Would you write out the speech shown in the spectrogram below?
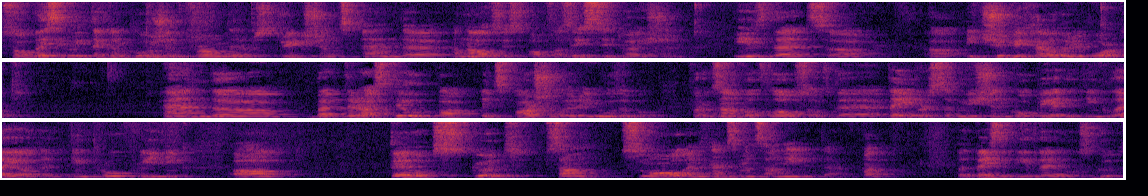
so basically the conclusion from the restrictions and the analysis of this situation is that uh, uh, it should be heavily reworked, and, uh, but there are still, it's partially reusable. For example, flows of the paper submission, copy editing, layout editing, proofreading, uh, they looks good. Some small enhancements are needed there, but, but basically they looks good.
